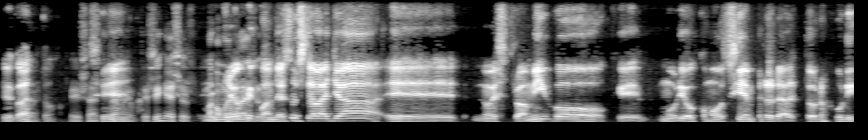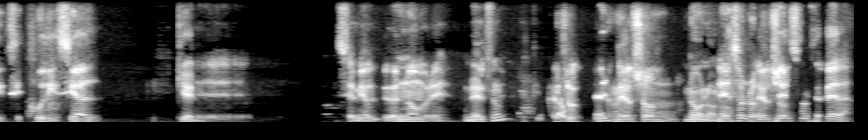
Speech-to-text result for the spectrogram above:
El gato. Exactamente, sí, eso es más o Creo menos que eso. cuando eso estaba ya, eh, nuestro amigo que murió como siempre redactor judici- judicial. ¿Quién? eh, se me olvidó el nombre. ¿Nelson? Nelson. No, no, no. Nelson, Ro- Nelson Cepeda.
